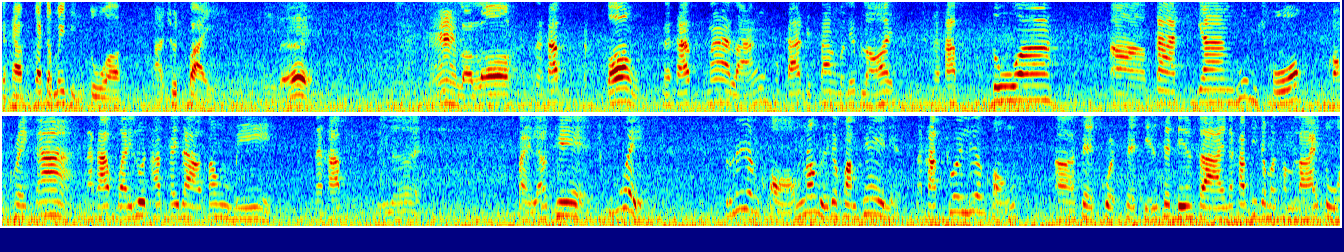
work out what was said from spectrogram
นะครับ ก็จะไม่ถึงตัวอ่าชุดไฟนี่เลย อ่าหล่อรอนะครับกล้องนะครับหน้าหลังลูกค้าติดตั้งมาเรียบร้อยนะครับ ตัวกาดยางหุ้มโชคของเครก้านะครับวัยรุ่นอัพไซด์ดาวต้องมีนะครับนี่เลย ใส่แล้วเท่ช่วยเรื่องของนอกเหนือจากความเท่เนี่ยนะครับช่วยเรื่องของเศษกรวดเศษหินเศษดินทรายนะครับ ที่จะมาทำร้ายตัว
